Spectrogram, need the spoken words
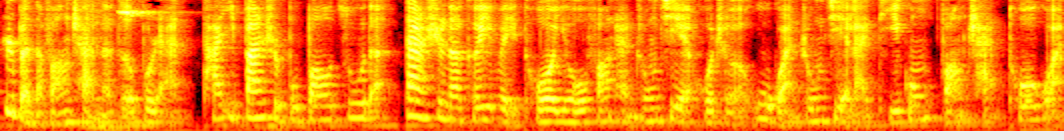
日本的房产呢则不然，它一般是不包租的，但是呢可以委托由房产中介或者物管中介来提供房产托管、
